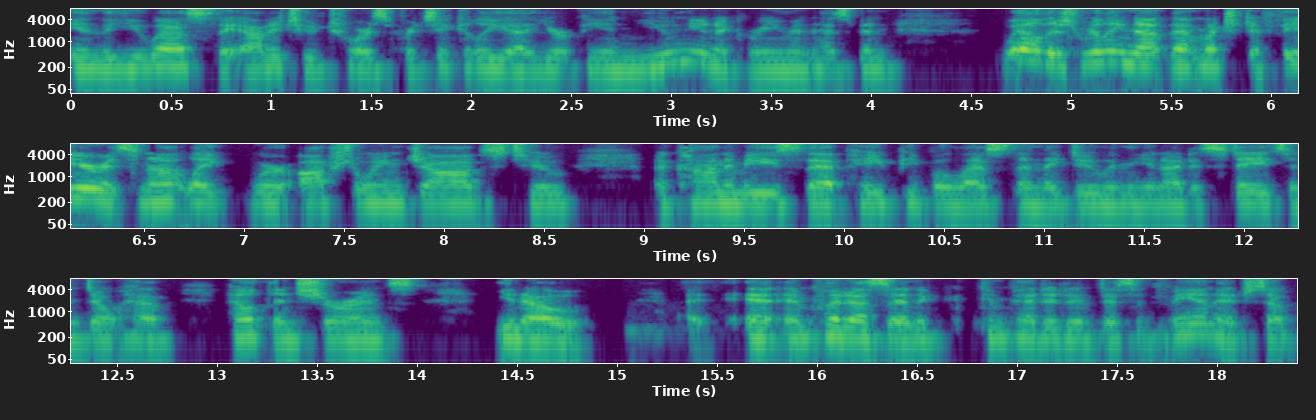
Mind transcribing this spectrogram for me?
in the US, the attitude towards particularly a European Union agreement has been, well, there's really not that much to fear. It's not like we're offshoring jobs to economies that pay people less than they do in the United States and don't have health insurance, you know, and, and put us at a competitive disadvantage. So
